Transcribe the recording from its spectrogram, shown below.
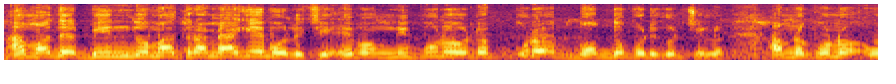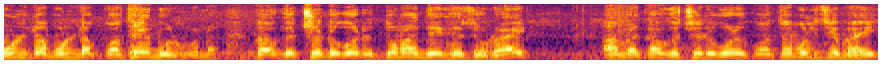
আমাদের বিন্দু মাত্র আমি আগে বলেছি এবং নিপুণ ওটা পুরো বদ্ধপরিকর ছিল। আমরা কোনো উল্টা পুল্টা কথাই বলব না। কাউকে ছোট করে তোমরা দেখেছ রাইট আমরা কাউকে ছোট করে কথা বলছি ভাই।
